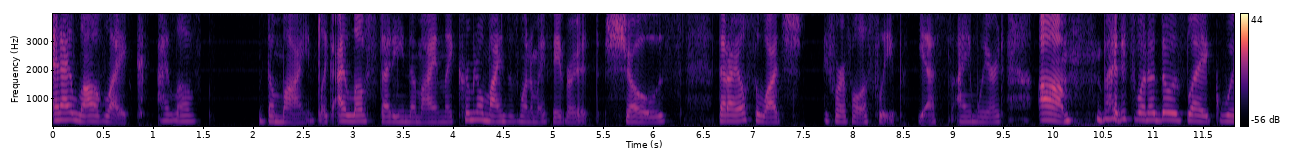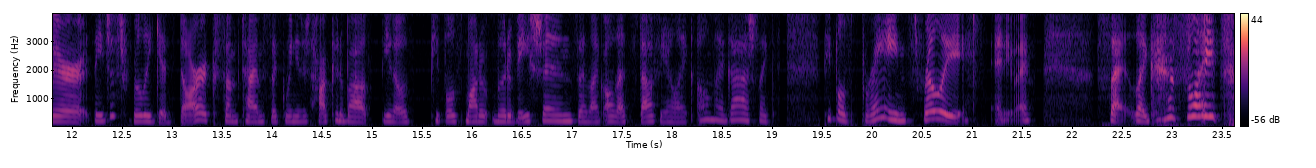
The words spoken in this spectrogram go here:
and I love like I love the mind. Like I love studying the mind. Like Criminal Minds is one of my favorite shows that I also watch before I fall asleep. Yes, I am weird. Um, but it's one of those like where they just really get dark sometimes. Like when you're talking about you know people's mot- motivations and like all that stuff, and you're like, oh my gosh, like people's brains really. Anyway, slight like slight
